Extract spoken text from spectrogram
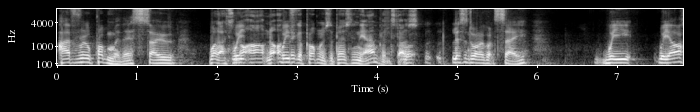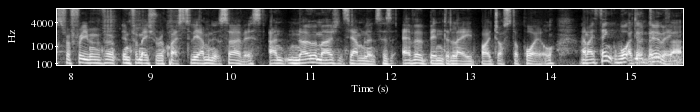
I have a real problem with this. So, well, that's not, not as big a problem as the person in the ambulance does. Well, listen to what I've got to say. We we asked for freedom of information request to the ambulance service, and no emergency ambulance has ever been delayed by Just Stop Oil. And I think what I you're doing, that.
